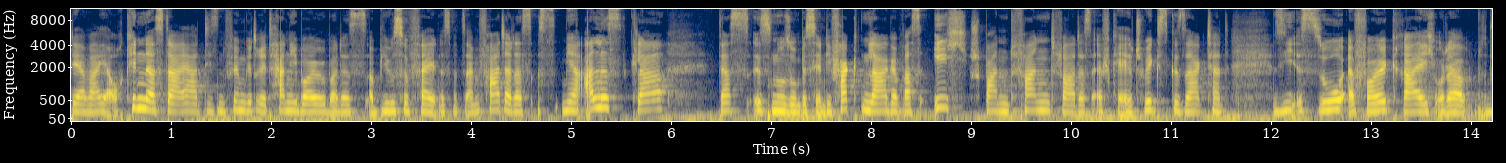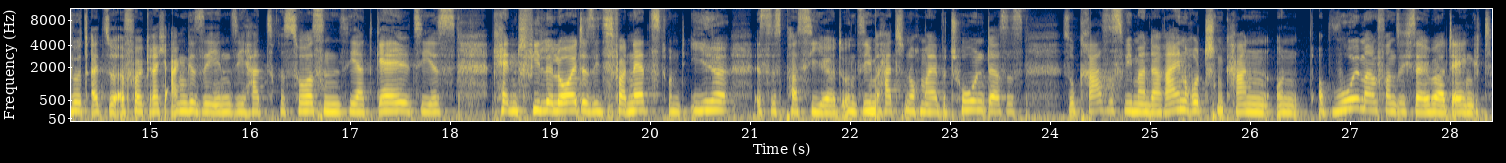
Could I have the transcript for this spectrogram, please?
Der war ja auch Kinderstar. Er hat diesen Film gedreht, Honeyboy, über das abusive Verhältnis mit seinem Vater. Das ist mir alles klar. Das ist nur so ein bisschen die Faktenlage. Was ich spannend fand, war, dass FKA Twix gesagt hat, sie ist so erfolgreich oder wird als so erfolgreich angesehen. Sie hat Ressourcen, sie hat Geld, sie ist, kennt viele Leute, sie ist vernetzt und ihr ist es passiert. Und sie hat nochmal betont, dass es so krass ist, wie man da reinrutschen kann. Und obwohl man von sich selber denkt,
